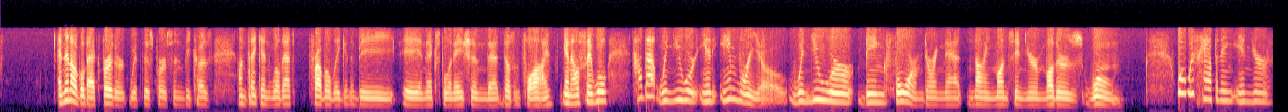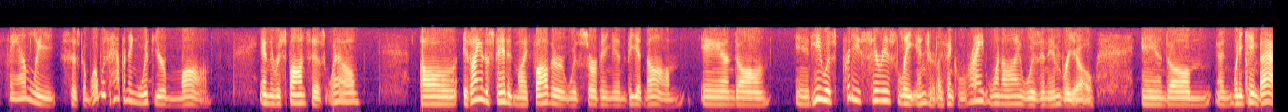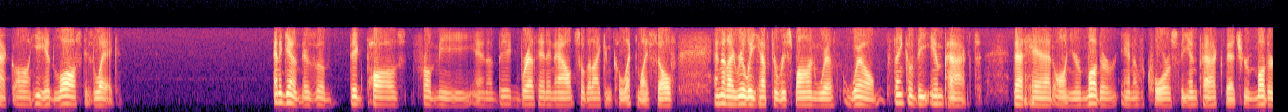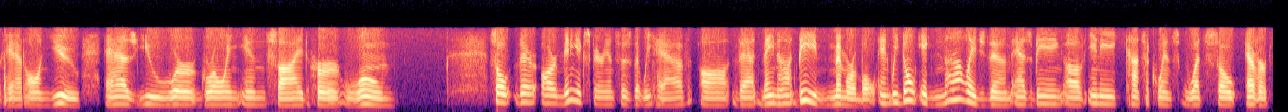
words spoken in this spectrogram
And then I'll go back further with this person because I'm thinking, well, that's probably going to be a, an explanation that doesn't fly. And I'll say, well, how about when you were in embryo, when you were being formed during that nine months in your mother's womb? What was happening in your family system? What was happening with your mom? And the response is, well, uh, as I understand it, my father was serving in Vietnam, and uh, and he was pretty seriously injured. I think right when I was an embryo, and um, and when he came back, uh, he had lost his leg. And again, there's a big pause from me and a big breath in and out so that I can collect myself. And then I really have to respond with, well, think of the impact that had on your mother, and of course, the impact that your mother had on you as you were growing inside her womb. So there are many experiences that we have uh, that may not be memorable, and we don't acknowledge them as being of any consequence whatsoever.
